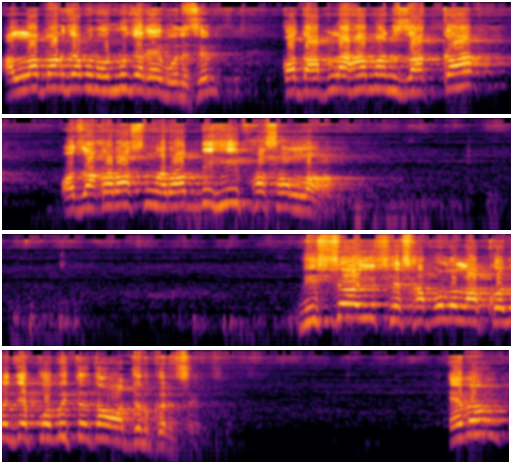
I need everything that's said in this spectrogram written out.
আল্লাহ পাক যেমন অন্য জায়গায় বলেছেন, কদ আবলাহামান জাক্কা ও জাকারাসমা রাব্বিহি ফাসাল্লাহ নিশ্চয়ই সে সাফল্য লাভ করবে যে পবিত্রতা অর্জন করেছে। এবং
